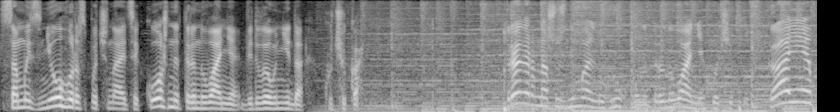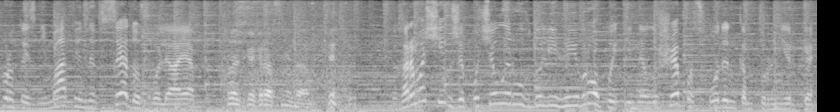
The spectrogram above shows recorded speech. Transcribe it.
Саме з нього розпочинається кожне тренування від Леоніда Кучука. Тренер нашу знімальну групу на тренування хоч і пускає, проте знімати не все дозволяє. как раз не дам. Гармаші вже почали рух до Ліги Європи і не лише по сходинкам турнірки.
